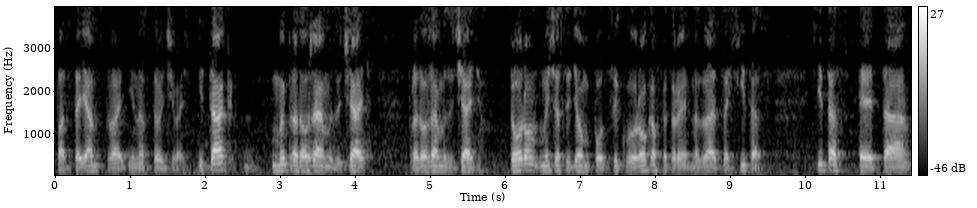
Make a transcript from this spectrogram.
Постоянство и настойчивость. Итак, мы продолжаем изучать, продолжаем изучать Тору. Мы сейчас идем по циклу уроков, который называется Хитас. Хитас – это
